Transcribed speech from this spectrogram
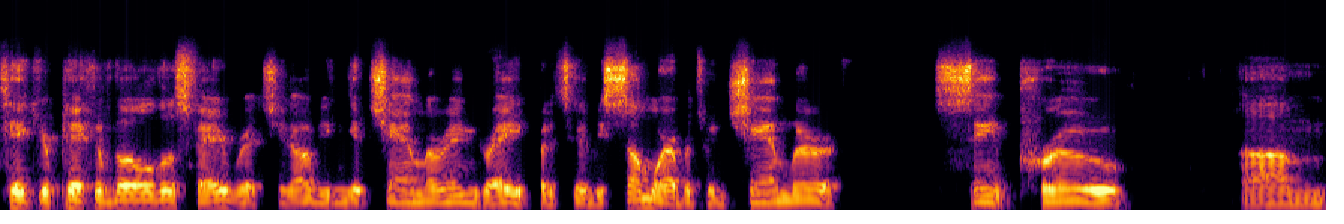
take your pick of the, all those favorites. You know, if you can get Chandler in, great, but it's going to be somewhere between Chandler, St. Preux, um,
